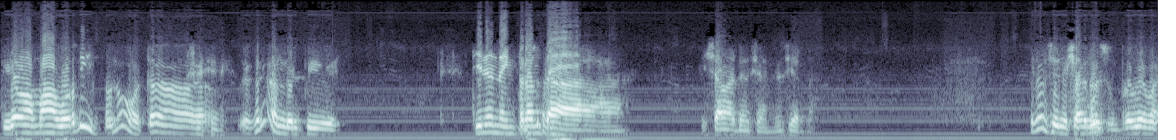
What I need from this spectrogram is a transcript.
tiraba más gordito, ¿no? Está es grande el pibe. Tiene una impronta que llama la atención, es cierto. Pero ese ya no es un problema.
